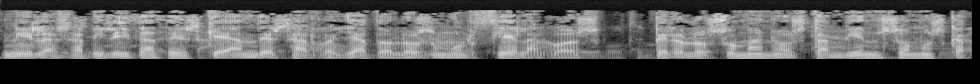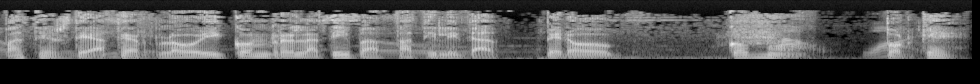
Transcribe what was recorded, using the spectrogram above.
ni las habilidades que han desarrollado los murciélagos, pero los humanos también somos capaces de hacerlo y con relativa facilidad. Pero, ¿cómo? ¿Por qué?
